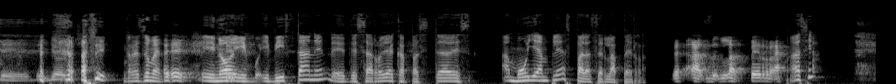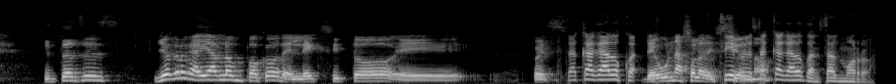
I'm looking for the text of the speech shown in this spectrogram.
de, de George. Así, resumen. Y no, y, y Beef Tannen eh, desarrolla capacidades muy amplias para ser la perra. Hacer la perra. ¿Ah, sí? Entonces, yo creo que ahí habla un poco del éxito, eh, pues, Está cagado. de una sola Sí, decisión, pero está cagado cuando estás morro.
